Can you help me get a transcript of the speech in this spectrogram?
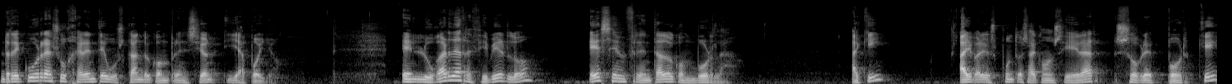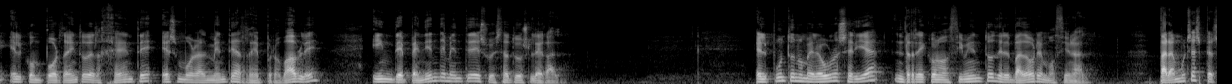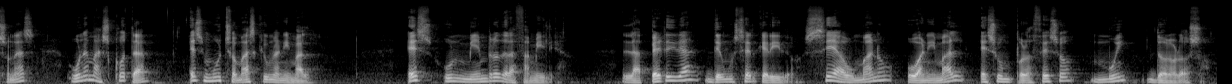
recurre a su gerente buscando comprensión y apoyo. En lugar de recibirlo, es enfrentado con burla. Aquí hay varios puntos a considerar sobre por qué el comportamiento del gerente es moralmente reprobable independientemente de su estatus legal. El punto número uno sería reconocimiento del valor emocional. Para muchas personas, una mascota es mucho más que un animal. Es un miembro de la familia. La pérdida de un ser querido, sea humano o animal, es un proceso muy doloroso.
